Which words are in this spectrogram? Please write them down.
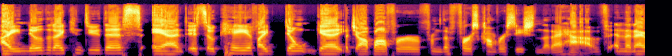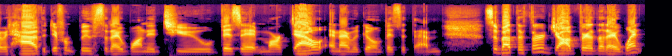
I know that I can do this, and it's okay if I don't get a job offer from the first conversation that I have. And then I would have the different booths that I wanted to visit marked out, and I would go and visit them. So about the third job fair that I went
